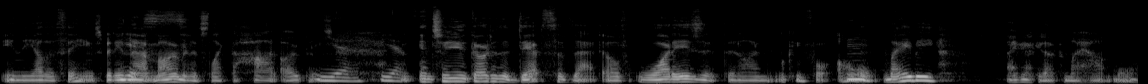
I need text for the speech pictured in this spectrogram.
in the other things. But in that moment, it's like the heart opens. yeah, yeah, And so you go to the depth of that of what is it that I'm looking for? Oh, Mm. maybe maybe I could open my heart more.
